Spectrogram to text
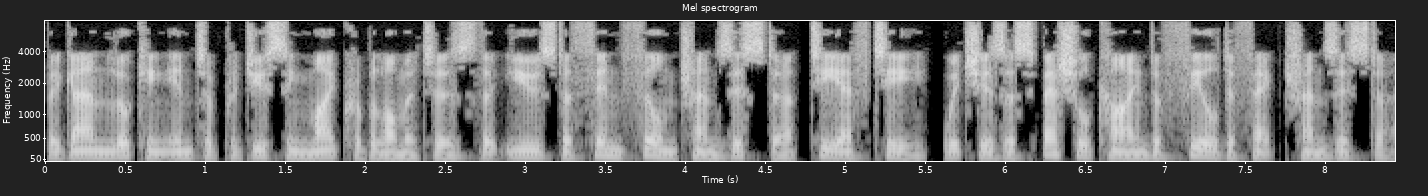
began looking into producing microbolometers that used a thin film transistor TFT, which is a special kind of field effect transistor.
